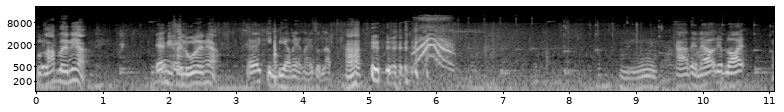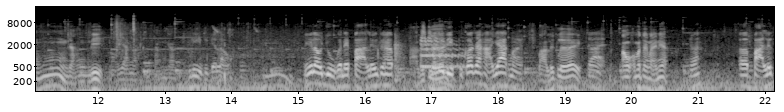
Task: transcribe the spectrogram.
สูตรลับเลยเนี่ย เอ๊ะไม่มีใครรู้เลยเนี่ยเอ้ยกลิ่นเบียร์มาจากไหนสุดลับฮะอืมทาเสร็จแล้วเรียบร้อยอืมยังดียังอะยังยังรีบอีกแล้วเรา นี่เราอยู่กันในป่าลึกนะครับป่าลึกวัเลตถุยดิบก็จะหายากหน่อย ป่าลึกเลย ใช่เอาเอามาจากไหนเนี่ย นะเออป่าลึก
